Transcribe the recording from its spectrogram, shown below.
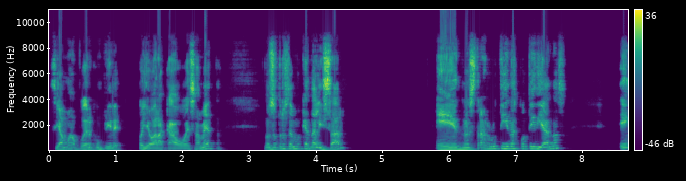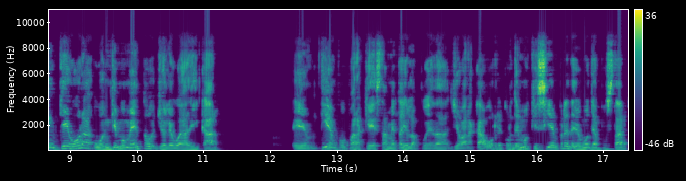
Si vamos a poder cumplir o llevar a cabo esa meta. Nosotros tenemos que analizar eh, nuestras rutinas cotidianas, en qué hora o en qué momento yo le voy a dedicar tiempo para que esta meta yo la pueda llevar a cabo. Recordemos que siempre debemos de apostar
